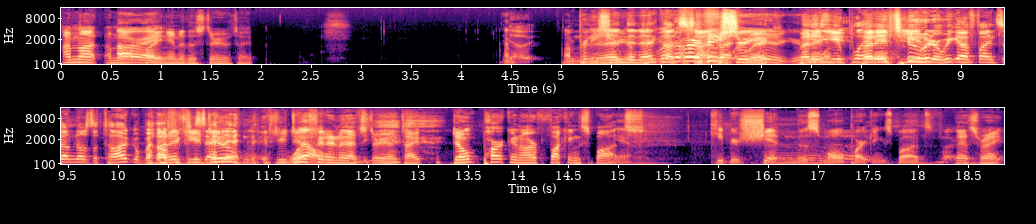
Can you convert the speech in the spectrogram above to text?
I'm not. I'm not All right. playing into the stereotype. No, I'm pretty sure. then I'm that pretty, got I'm pretty quick. sure you're, you're But But if if you- you play but if into you- it, or we gotta find something else to talk about. But if you because that do, ain't- if you do Well- fit into that stereotype, don't park in our fucking spots. keep your shit in the small parking spots. That's right.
